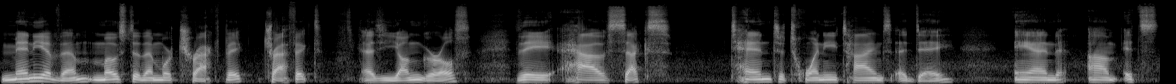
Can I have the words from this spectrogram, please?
many of them, most of them were trafficked, trafficked as young girls. They have sex 10 to 20 times a day and um, it's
